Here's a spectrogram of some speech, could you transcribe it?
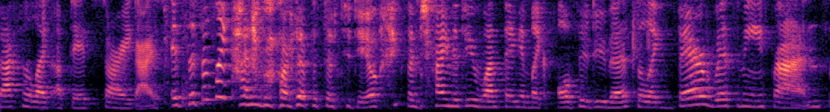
back to the life updates. Sorry guys. It, this is like kind of a hard episode to do because I'm trying to do one thing and like also do this. So like bear with me friends.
